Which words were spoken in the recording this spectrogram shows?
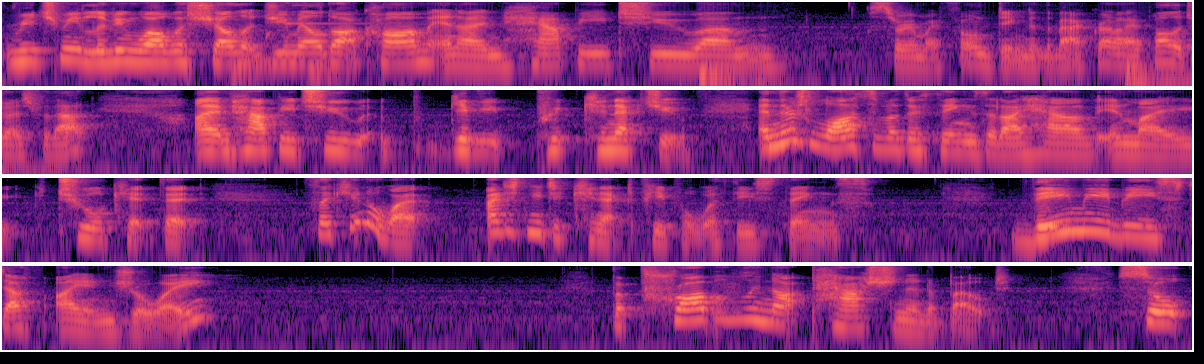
reach me, livingwellwithshell at gmail.com, and I'm happy to. Um, sorry, my phone dinged in the background. I apologize for that. I'm happy to give you connect you. And there's lots of other things that I have in my toolkit that it's like, you know what? I just need to connect people with these things. They may be stuff I enjoy, but probably not passionate about. So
